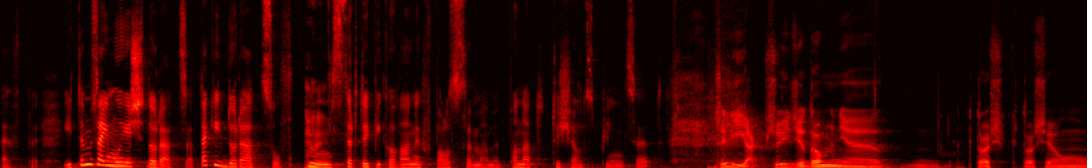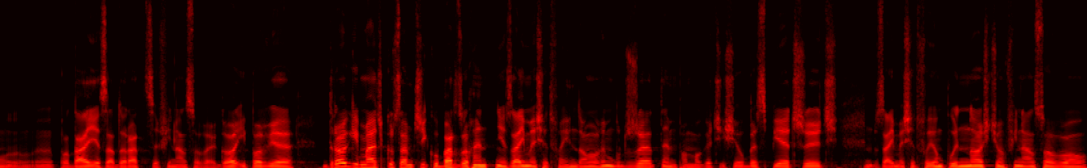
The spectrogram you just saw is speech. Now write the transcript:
FP. I tym zajmuje się doradca. Takich doradców certyfikowanych w Polsce mamy ponad 1500. Czyli jak przyjdzie do mnie ktoś, kto się podaje za doradcę finansowego i powie: Drogi Maćku Samciku, bardzo chętnie zajmę się Twoim domowym budżetem, pomogę Ci się ubezpieczyć, zajmę się Twoją płynnością finansową.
